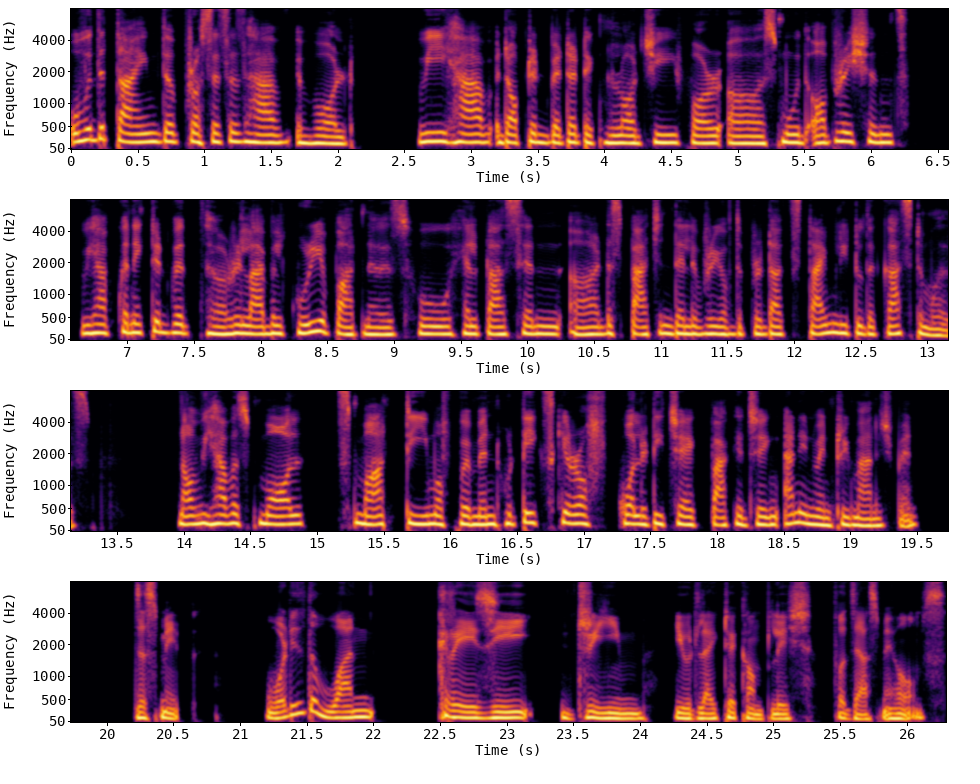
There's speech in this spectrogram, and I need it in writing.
Over the time, the processes have evolved. We have adopted better technology for uh, smooth operations. We have connected with uh, reliable courier partners who help us in uh, dispatch and delivery of the products timely to the customers. Now we have a small, smart team of women who takes care of quality check, packaging, and inventory management. Jasmeet, what is the one crazy dream you'd like to accomplish for Jasmey Homes?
